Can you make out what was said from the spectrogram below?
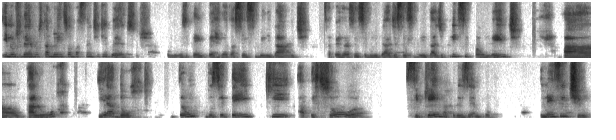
E nos nervos também são bastante diversos. Como você tem perda da sensibilidade, essa perda da sensibilidade, a sensibilidade principalmente ao calor e à dor. Então, você tem que a pessoa se queima, por exemplo, e nem sentiu.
